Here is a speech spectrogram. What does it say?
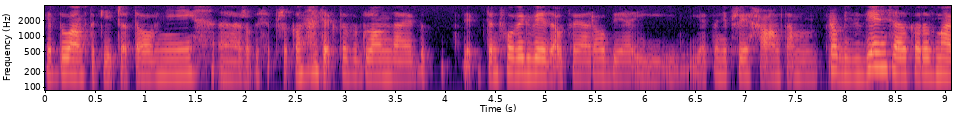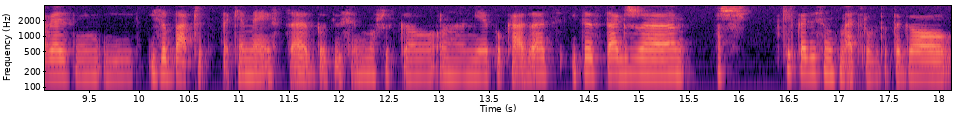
ja byłam w takiej czatowni, e, żeby się przekonać, jak to wygląda, jakby ten człowiek wiedział, co ja robię i jakby nie przyjechałam tam robić zdjęcia, tylko rozmawiać z nim i, i zobaczyć takie miejsce. Zgodził się mimo wszystko mi je pokazać. I to jest tak, że aż kilkadziesiąt metrów do tego,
